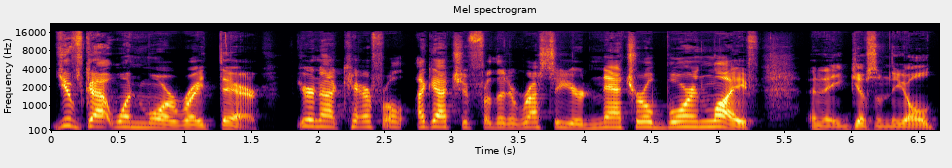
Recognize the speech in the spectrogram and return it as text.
You've got one more right there. You're not careful. I got you for the rest of your natural born life. And then he gives him the old,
